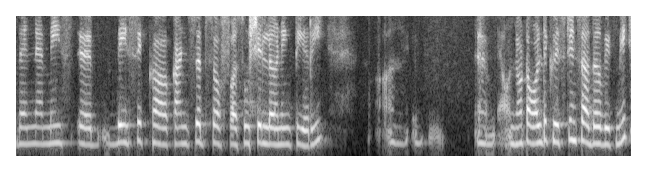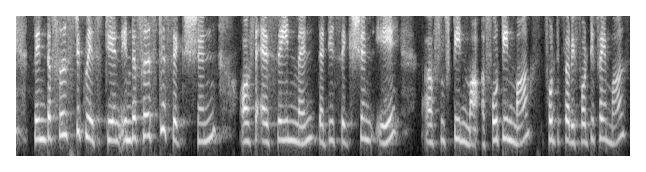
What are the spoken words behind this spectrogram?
then uh, uh, basic uh, concepts of uh, social learning theory. Uh, um, not all the questions are there with me. Then the first question in the first section of assignment, that is section A, uh, 15 mar- 14 marks, 40, sorry, 45 marks.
